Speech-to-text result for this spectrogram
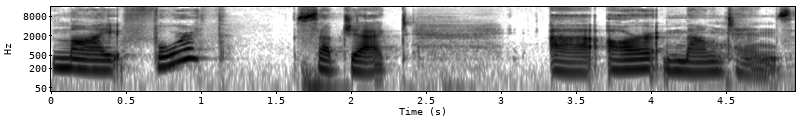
My fourth subject uh, are mountains.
